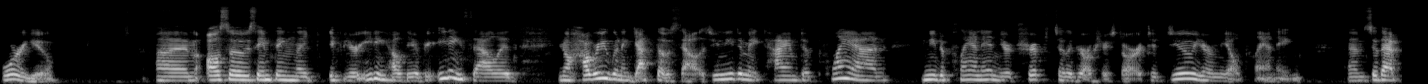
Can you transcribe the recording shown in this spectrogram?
for you. Um, also, same thing like if you're eating healthy, if you're eating salads, you know, how are you going to get those salads? You need to make time to plan. You need to plan in your trips to the grocery store to do your meal plannings. Um, so that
